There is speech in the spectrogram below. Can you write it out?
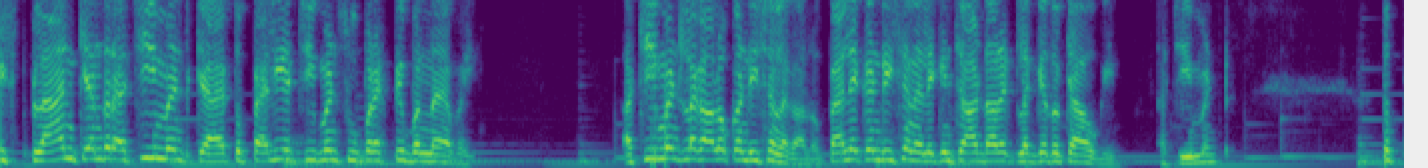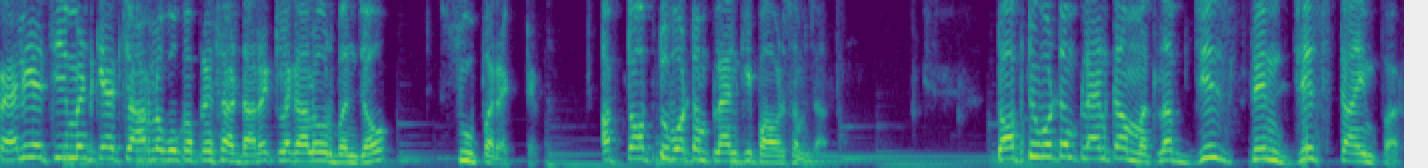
इस प्लान के अंदर अचीवमेंट क्या है तो पहली अचीवमेंट सुपर एक्टिव बनना है भाई। अचीवमेंट लगा लो कंडीशन लगा लो। पहले कंडीशन है, लेकिन चार डायरेक्ट लग गए तो क्या होगी? अचीवमेंट तो पहली अचीवमेंट क्या है? चार लोगों को अपने साथ डायरेक्ट लगा लो और बन जाओ सुपर एक्टिव अब टॉप टू बॉटम प्लान की पावर समझाता हूँ। टॉप टू बॉटम प्लान का मतलब जिस दिन, जिस टाइम पर,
